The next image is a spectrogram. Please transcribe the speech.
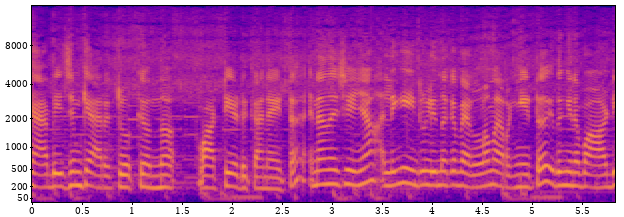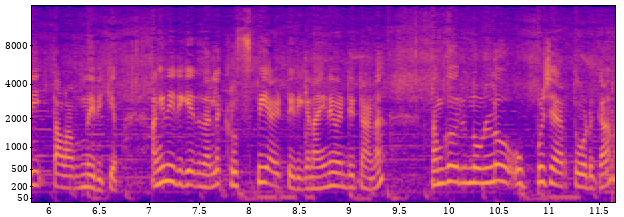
ക്യാബേജും ക്യാരറ്റും ഒക്കെ ഒന്ന് വാട്ടിയെടുക്കാനായിട്ട്. എന്നാന്ന് വെച്ച് കഴിഞ്ഞാൽ അല്ലെങ്കിൽ ഇതിന്റെ ഉള്ളിൽ നിന്നൊക്കെ വെള്ളം ഇറങ്ങിയിട്ട് ഇതിങ്ങനെ വാടി തളർന്നിരിക്കും. അങ്ങനെ ഇരിക്കരുത് നല്ല ക്രിസ്പി ആയിട്ടിരിക്കണം. അതിന് വേണ്ടിയിട്ടാണ് നമുക്ക് ഒരു നുള്ളു ഉപ്പ് ചേർത്ത് കൊടുക്കാം.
